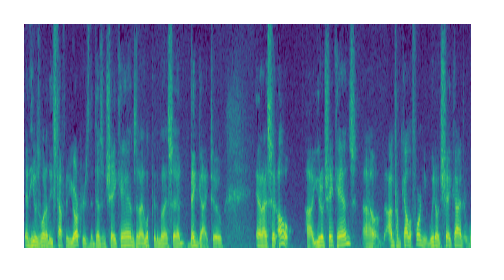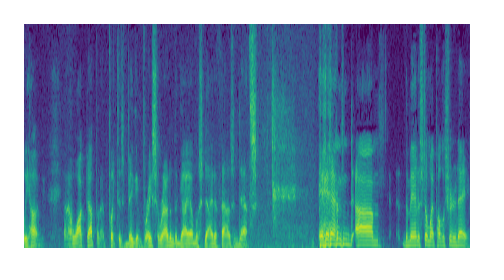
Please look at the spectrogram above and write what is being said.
And he was one of these tough New Yorkers that doesn't shake hands. And I looked at him and I said, big guy too. And I said, oh, uh, you don't shake hands? Uh, I'm from California. We don't shake either. We hug. And I walked up and I put this big embrace around him. The guy almost died a thousand deaths. And um, the man is still my publisher today.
